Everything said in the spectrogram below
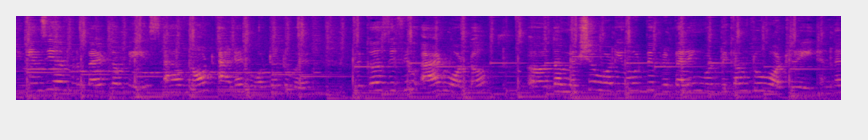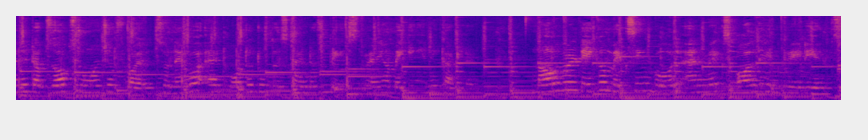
You can see I have prepared the paste. I have not added water to it because if you add water, uh, the mixture what you would be preparing would become too watery and then it absorbs too much of oil. So never add water to this kind of paste when you are making any cutlet. Now we will take a mixing bowl and mix all the ingredients.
